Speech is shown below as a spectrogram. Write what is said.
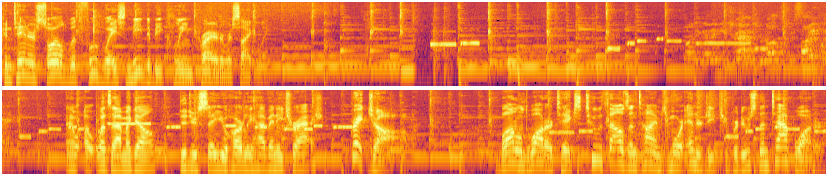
Containers soiled with food waste need to be cleaned prior to recycling. Uh, what's that, Miguel? Did you say you hardly have any trash? Great job! Bottled water takes 2,000 times more energy to produce than tap water.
